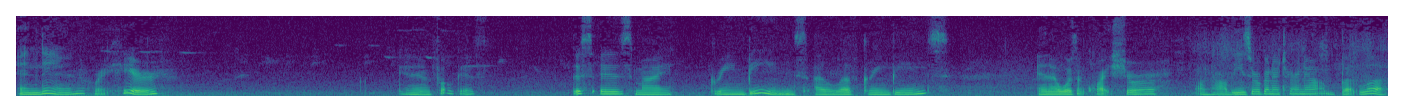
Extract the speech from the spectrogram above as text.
And then right here, get in focus, this is my green beans. I love green beans. And I wasn't quite sure on how these were going to turn out, but look.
